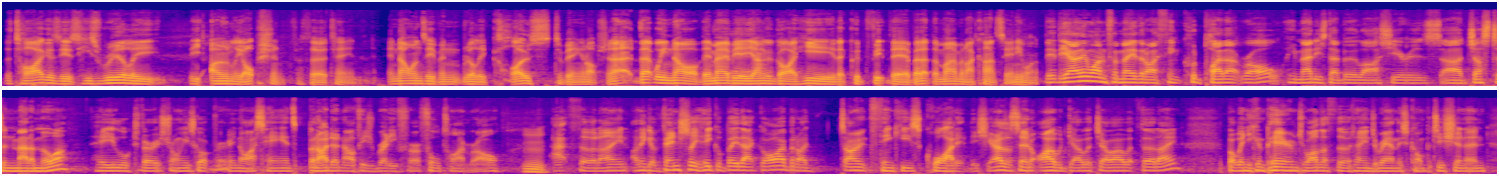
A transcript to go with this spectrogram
the Tigers is he's really the only option for 13. And no one's even really close to being an option that, that we know of. There may be a younger guy here that could fit there, but at the moment, I can't see anyone. The, the only one for me that I think could play that role, he made his debut last year, is uh, Justin Matamua. He looked very strong. He's got very nice hands, but I don't know if he's ready for a full time role at 13. I think eventually he could be that guy, but I don't think he's quite it this year. As I said, I would go with Joe at 13, but when you compare him to other 13s around this competition, and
